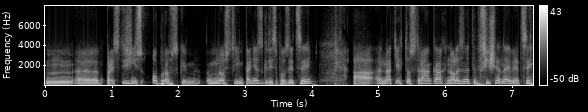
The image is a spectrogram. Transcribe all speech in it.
mm, eh, prestižní s obrovským množstvím peněz k dispozici a na těchto stránkách naleznete příšerné věci,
